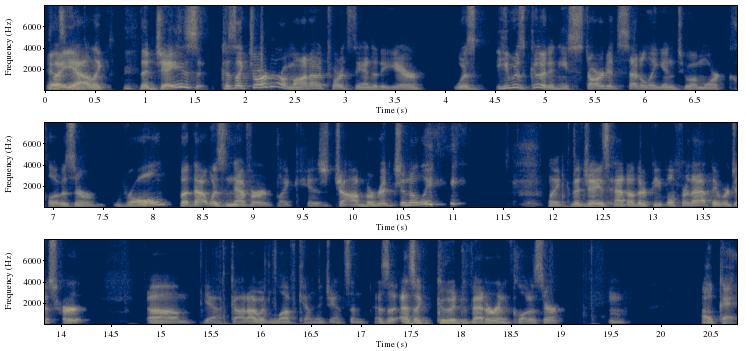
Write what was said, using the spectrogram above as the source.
but yeah, like the Jays, because like Jordan Romano towards the end of the year was he was good and he started settling into a more closer role, but that was never like his job originally. like the Jays had other people for that; they were just hurt. Um, yeah, God, I would love Kenley Jansen as a as a good veteran closer. Okay,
